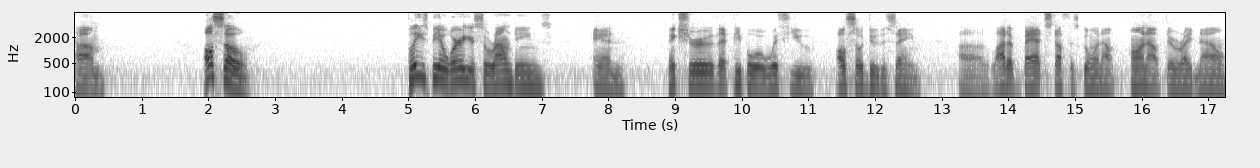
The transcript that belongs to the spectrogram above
Um, also, please be aware of your surroundings and make sure that people are with you also do the same. Uh, a lot of bad stuff is going out on out there right now,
